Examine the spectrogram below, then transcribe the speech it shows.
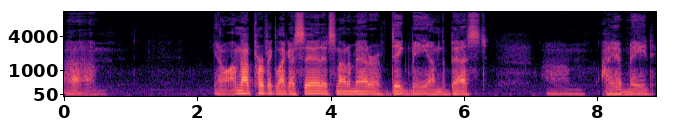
Um, you know, I'm not perfect, like I said. It's not a matter of dig me, I'm the best. Um, I have made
